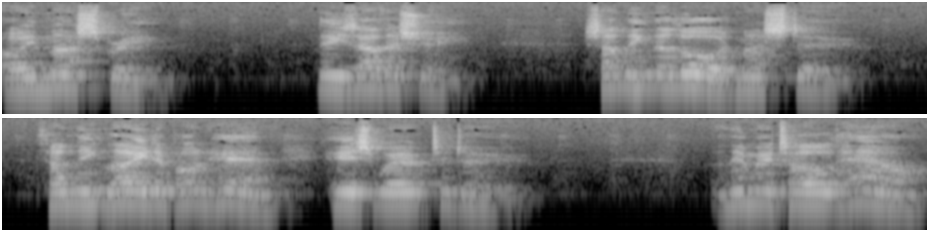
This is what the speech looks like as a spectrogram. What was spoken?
I must bring these other sheep. Something the Lord must do. Something laid upon him, his work to do. And then we're told how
